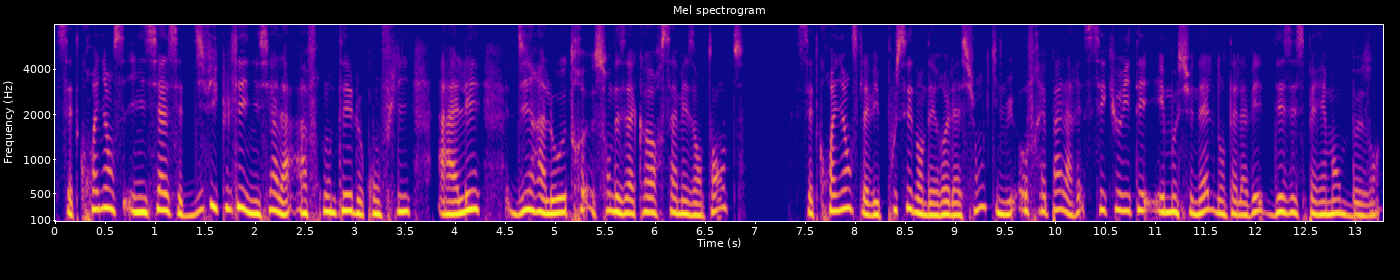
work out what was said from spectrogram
cette croyance initiale, cette difficulté initiale à affronter le conflit, à aller dire à l'autre son désaccord, sa mésentente, cette croyance l'avait poussée dans des relations qui ne lui offraient pas la sécurité émotionnelle dont elle avait désespérément besoin.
